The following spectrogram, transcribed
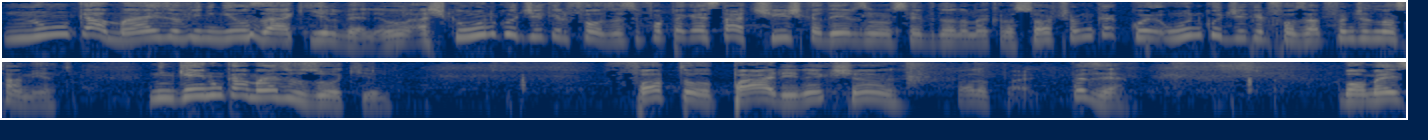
Nunca mais eu vi ninguém usar aquilo, velho. Acho que o único dia que ele foi usado, se for pegar a estatística deles no servidor da Microsoft, coisa, o único dia que ele foi usado foi no dia do lançamento. Ninguém nunca mais usou aquilo. Foto Party, né, que chama? Foto Party. Pois é. Bom, mas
